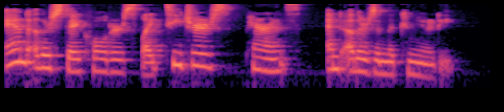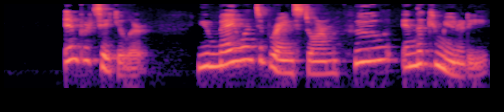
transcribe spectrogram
and other stakeholders like teachers, parents, and others in the community. In particular, you may want to brainstorm who in the community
